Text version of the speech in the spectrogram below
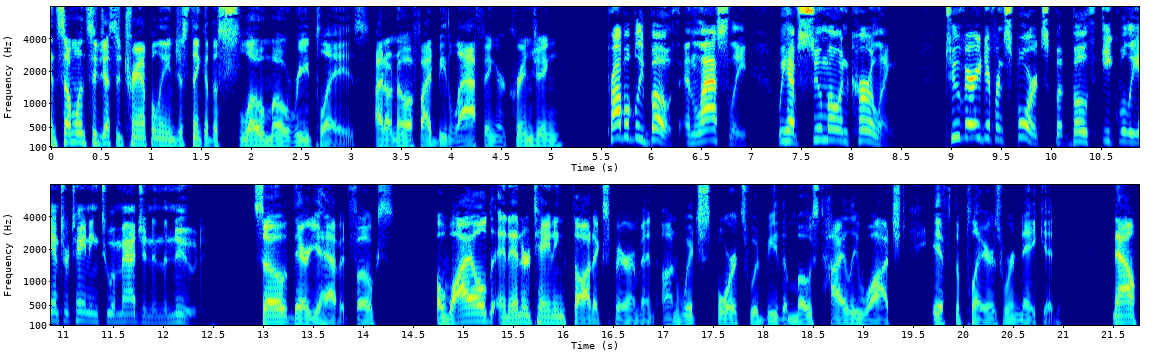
And someone suggested trampoline, just think of the slow mo replays. I don't know if I'd be laughing or cringing. Probably both. And lastly, we have sumo and curling. Two very different sports, but both equally entertaining to imagine in the nude. So there you have it, folks. A wild and entertaining thought experiment on which sports would be the most highly watched if the players were naked. Now,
